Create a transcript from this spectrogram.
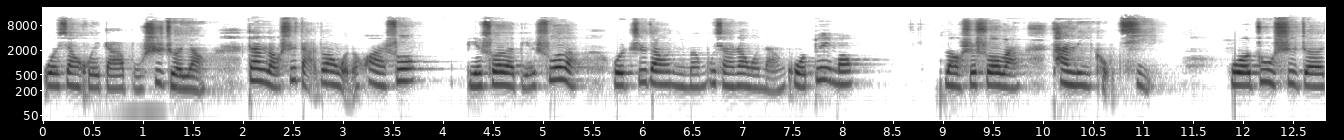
我想回答不是这样，但老师打断我的话说：“别说了，别说了，我知道你们不想让我难过，对吗？”老师说完，叹了一口气。我注视着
